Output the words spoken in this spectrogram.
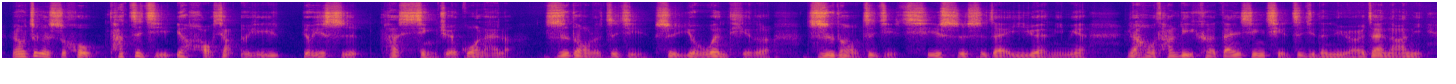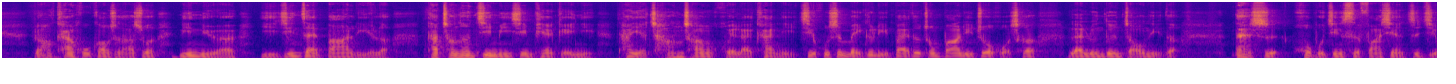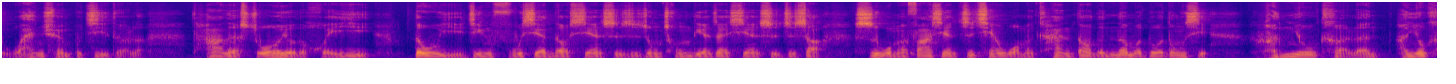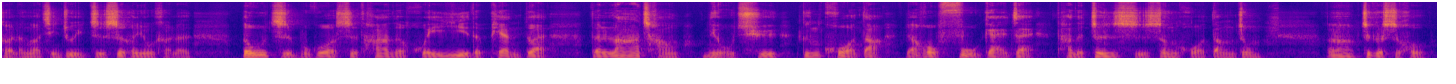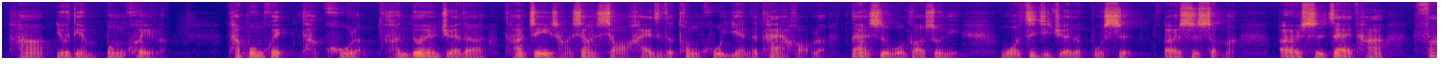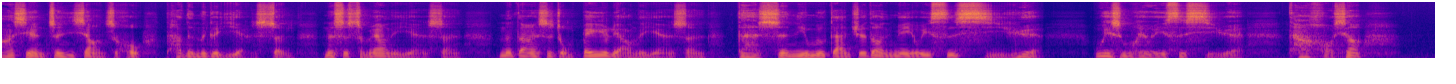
然后这个时候他自己也好像有一有一时他醒觉过来了，知道了自己是有问题的，知道自己其实是在医院里面。然后他立刻担心起自己的女儿在哪里，然后看护告诉他说：“你女儿已经在巴黎了。她常常寄明信片给你，她也常常回来看你，几乎是每个礼拜都从巴黎坐火车来伦敦找你的。”但是霍普金斯发现自己完全不记得了，他的所有的回忆都已经浮现到现实之中，重叠在现实之上，使我们发现之前我们看到的那么多东西。很有可能，很有可能啊，请注意，只是很有可能，都只不过是他的回忆的片段的拉长、扭曲跟扩大，然后覆盖在他的真实生活当中。呃，这个时候他有点崩溃了，他崩溃，他哭了。很多人觉得他这一场像小孩子的痛哭演得太好了，但是我告诉你，我自己觉得不是，而是什么？而是在他发现真相之后，他的那个眼神，那是什么样的眼神？那当然是种悲凉的眼神。但是你有没有感觉到里面有一丝喜悦？为什么会有一丝喜悦？他好像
